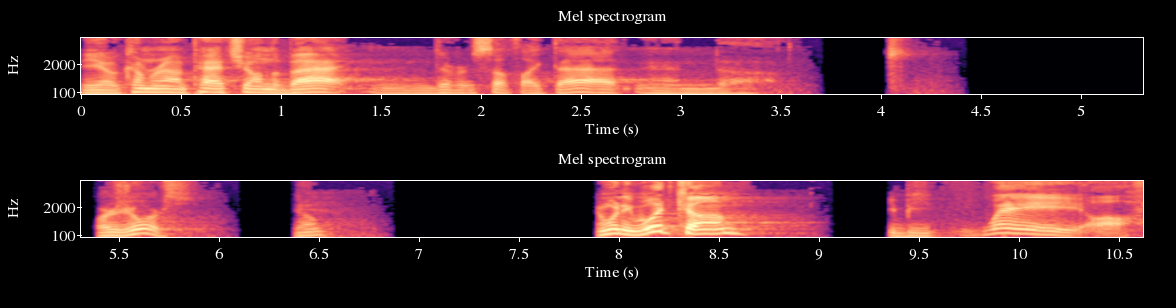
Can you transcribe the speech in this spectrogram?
you know, come around, pat you on the back, and different stuff like that. And uh, where's yours? You know. And when he would come, he'd be way off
